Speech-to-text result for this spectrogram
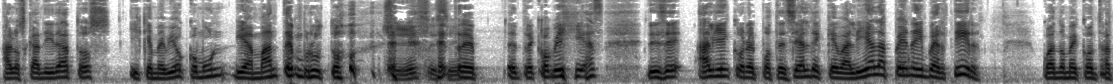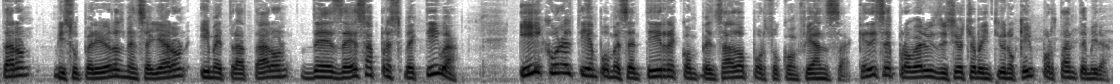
a los candidatos y que me vio como un diamante en bruto, entre, entre comillas, dice, alguien con el potencial de que valía la pena invertir. Cuando me contrataron, mis superiores me enseñaron y me trataron desde esa perspectiva. Y con el tiempo me sentí recompensado por su confianza. ¿Qué dice Proverbios 18:21? Qué importante, mira.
